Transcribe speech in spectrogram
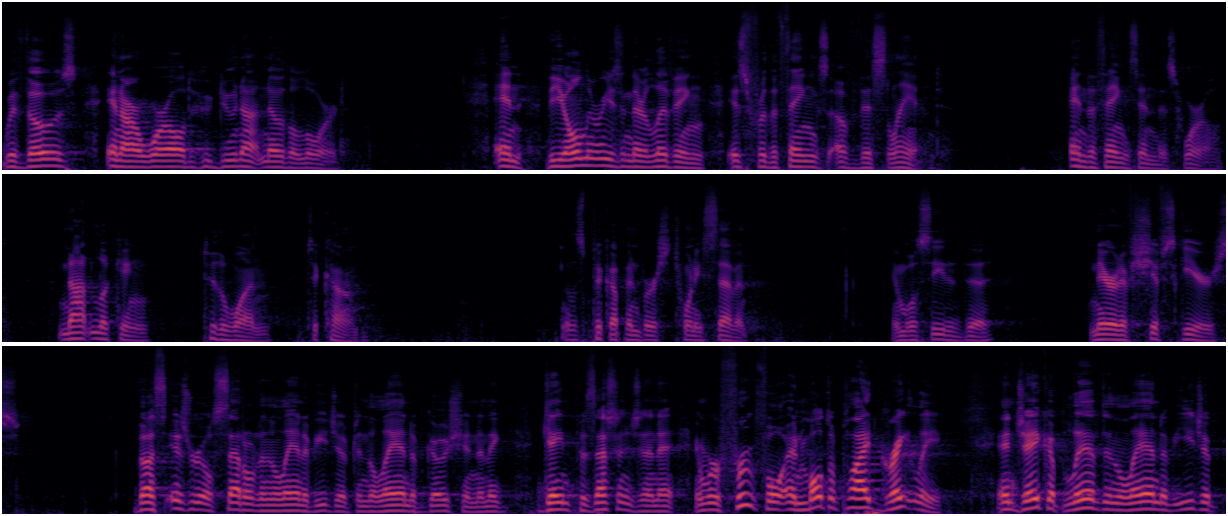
With those in our world who do not know the Lord. And the only reason they're living is for the things of this land and the things in this world, not looking to the one to come. Let's pick up in verse 27, and we'll see that the narrative shifts gears. Thus Israel settled in the land of Egypt, in the land of Goshen, and they gained possessions in it, and were fruitful and multiplied greatly. And Jacob lived in the land of Egypt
